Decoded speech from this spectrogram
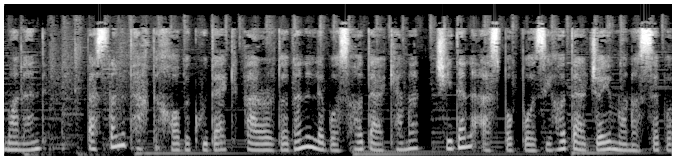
مانند بستن تخت خواب کودک، قرار دادن لباسها در کمد، چیدن اسباب بازی ها در جای مناسب و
